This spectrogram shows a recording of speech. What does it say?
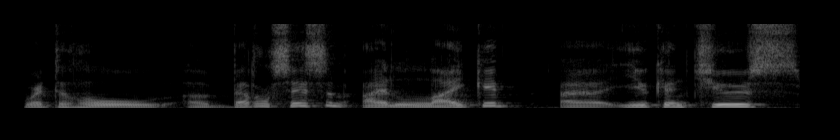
with the whole uh, battle system. I like it. Uh, you can choose.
